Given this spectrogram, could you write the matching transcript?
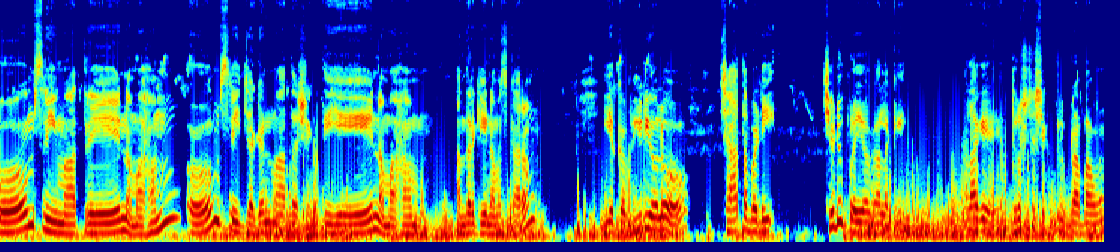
ఓం శ్రీ మాత్రే ఓం శ్రీ జగన్మాత శక్తియే నమహం అందరికీ నమస్కారం. ఈ యొక్క వీడియోలో చేతబడి చెడు ప్రయోగాలకి అలాగే దృష్ట శక్తుల ప్రభావం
